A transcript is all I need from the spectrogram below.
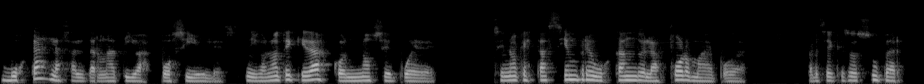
buscas las alternativas posibles. Digo, no te quedas con no se puede sino que estás siempre buscando la forma de poder. Parece que eso es súper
